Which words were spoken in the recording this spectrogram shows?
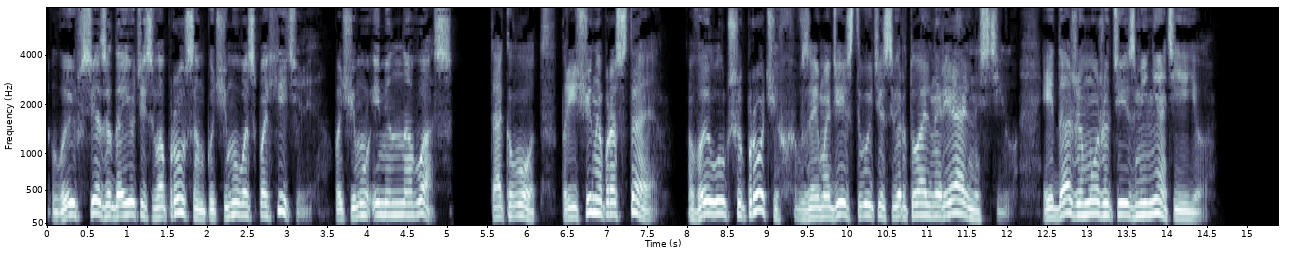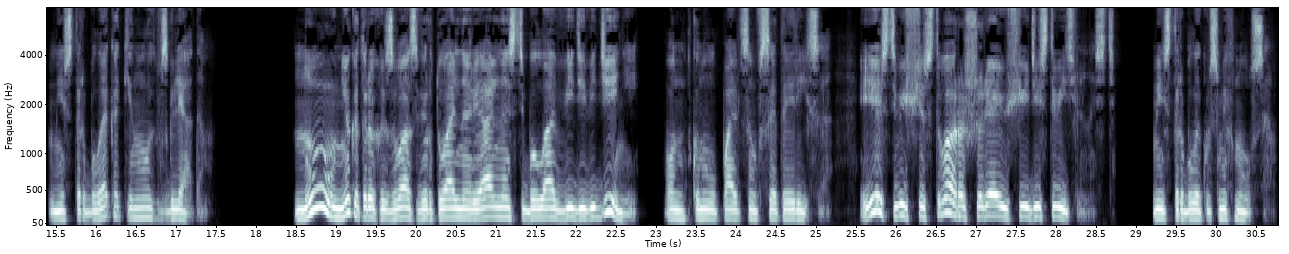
Вы все задаетесь вопросом, почему вас похитили, почему именно вас. Так вот, причина простая. Вы лучше прочих взаимодействуете с виртуальной реальностью и даже можете изменять ее. Мистер Блэк окинул их взглядом. «Ну, у некоторых из вас виртуальная реальность была в виде видений», он ткнул пальцем в Сета Риса. «Есть вещества, расширяющие действительность. Мистер Блэк усмехнулся.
